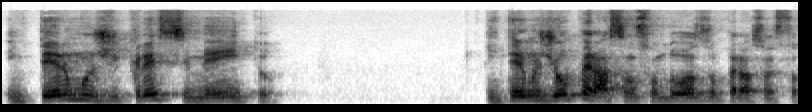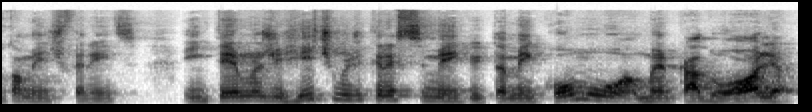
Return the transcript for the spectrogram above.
em termos de crescimento, em termos de operação, são duas operações totalmente diferentes. Em termos de ritmo de crescimento e também como o mercado olha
